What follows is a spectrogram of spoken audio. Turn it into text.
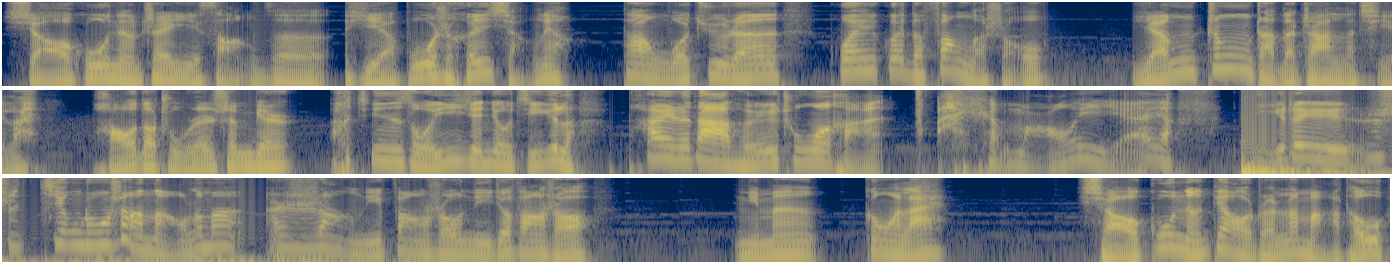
小姑娘这一嗓子也不是很响亮，但我居然乖乖的放了手。羊挣扎的站了起来，跑到主人身边。金锁一见就急了，拍着大腿冲我喊：“哎呀，毛爷呀，这是精虫上脑了吗？让你放手你就放手！你们跟我来！”小姑娘调转了马头，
